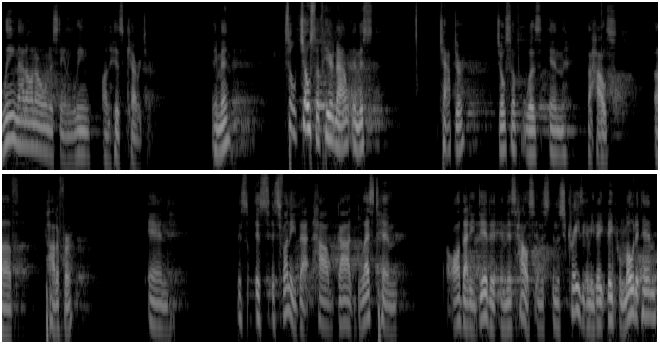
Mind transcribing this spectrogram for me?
lean not on our own understanding, lean on His character. Amen. So Joseph here now in this chapter Joseph was in the house of Potiphar. And it's, it's, it's funny that how God blessed him, all that he did in this house, and it's, and it's crazy. I mean, they, they promoted him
